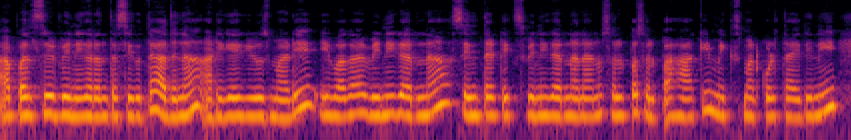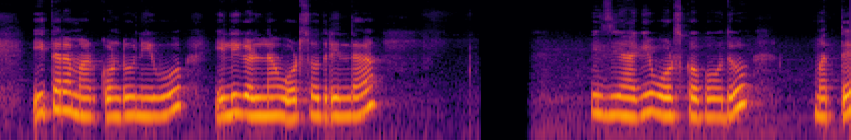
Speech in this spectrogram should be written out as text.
ಆಪಲ್ ಸೀಡ್ ವಿನಿಗರ್ ಅಂತ ಸಿಗುತ್ತೆ, ಅದನ್ನು ಅಡುಗೆಗೆ ಯೂಸ್ ಮಾಡಿ, ಇವಾಗ ವಿನಿಗರ್ನ ಸಿಂಥೆಟಿಕ್ಸ್ ವಿನಿಗರ್ನ ನಾನು ಸ್ವಲ್ಪ ಸ್ವಲ್ಪ ಹಾಕಿ ಮಿಕ್ಸ್ ಮಾಡ್ಕೊಳ್ತಾ ಇದ್ದೀನಿ. ಈ ಥರ ಮಾಡಿಕೊಂಡು ನೀವು ಇಲಿಗಳನ್ನ ಓಡಿಸೋದ್ರಿಂದ ಈಸಿಯಾಗಿ ಓಡಿಸ್ಕೋಬೋದು. ಮತ್ತು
